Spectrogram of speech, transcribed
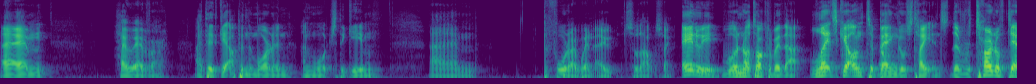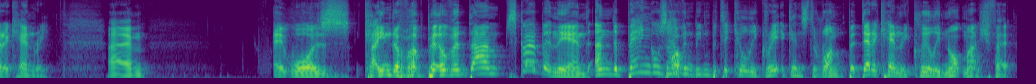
Um, however, I did get up in the morning and watch the game. Um, before I went out, so that was fine. Anyway, we're not talking about that. Let's get on to Bengals Titans. The return of Derrick Henry. Um, it was kind of a bit of a damn squib in the end. And the Bengals haven't been particularly great against the run, but Derrick Henry clearly not match fit.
